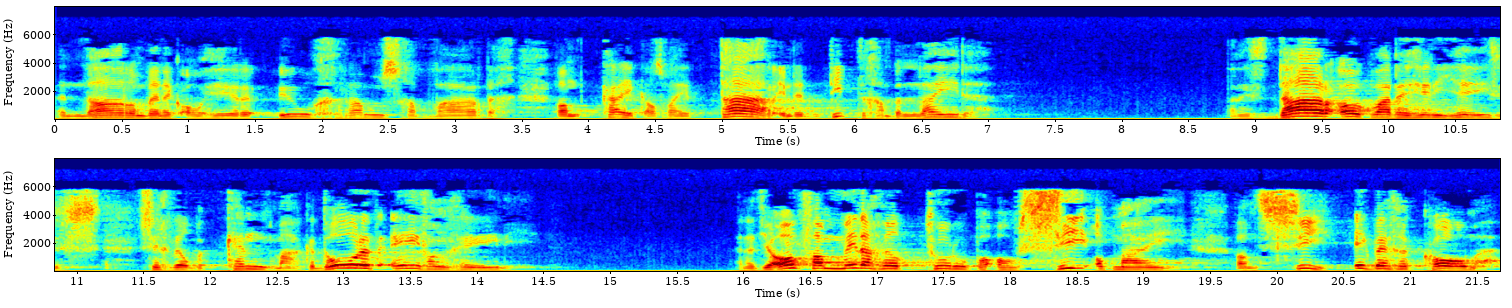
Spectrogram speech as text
En daarom ben ik, o Heere, uw gramschap waardig. Want kijk, als wij het daar in de diepte gaan beleiden, dan is daar ook waar de Heer Jezus zich wil bekendmaken door het evangelie. En dat je ook vanmiddag wilt toeroepen, o zie op mij, want zie, ik ben gekomen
